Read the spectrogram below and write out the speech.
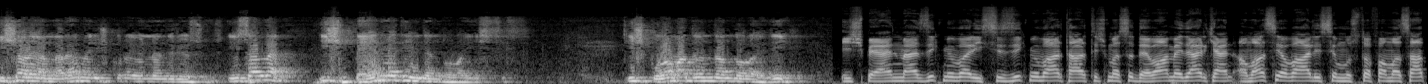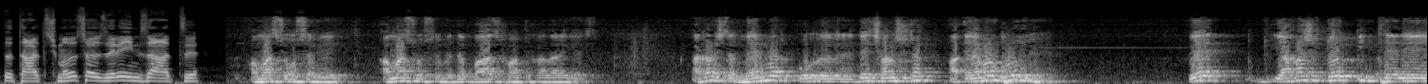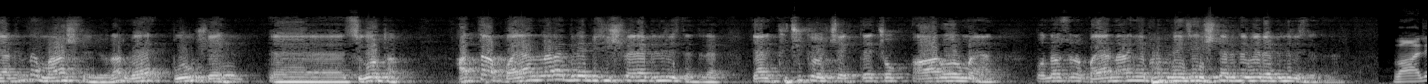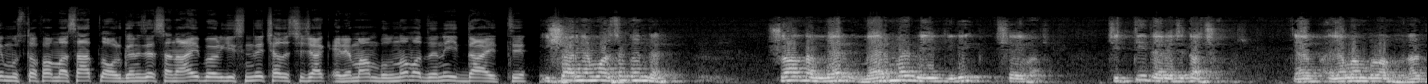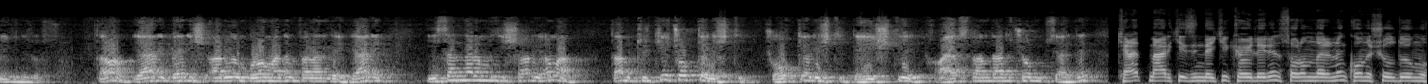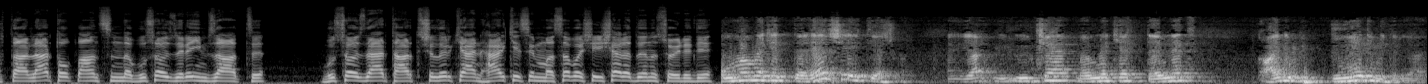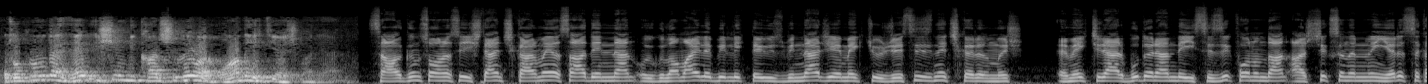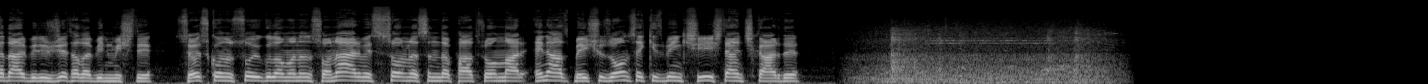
İş arayanları hemen iş kura yönlendiriyorsunuz. İnsanlar iş beğenmediğinden dolayı işsiz. İş bulamadığından dolayı değil. İş beğenmezlik mi var, işsizlik mi var tartışması devam ederken Amasya valisi Mustafa Masatlı tartışmalı sözlere imza attı. Amasya Oseba'ya gitti. Amasya Oseba'da bazı fabrikalara gezdim. Arkadaşlar mermer o, e, de çalışacak eleman bulunmuyor. Ve yaklaşık 4000 TL'ye yakında maaş veriyorlar ve bu şey e, sigorta. Hatta bayanlara bile biz iş verebiliriz dediler. Yani küçük ölçekte çok ağır olmayan ondan sonra bayanların yapabileceği işleri de verebiliriz dediler. Vali Mustafa Masatlı organize sanayi bölgesinde çalışacak eleman bulunamadığını iddia etti. İş arayan varsa gönder. Şu anda mer, mermerle ilgili şey var. Ciddi derecede açık var. Yani eleman bulamıyorlar bilginiz olsun. Tamam yani ben iş arıyorum bulamadım falan değil. Yani insanlarımız iş arıyor ama tabii Türkiye çok gelişti. Çok gelişti, değişti. Hayat standartı çok yükseldi. Kent merkezindeki köylerin sorunlarının konuşulduğu muhtarlar toplantısında bu sözlere imza attı. Bu sözler tartışılırken herkesin masa başı iş aradığını söyledi. Bu memlekette her şeye ihtiyaç var. Ya ülke, memleket, devlet aynı bir bünye gibidir yani. Toplumda her işin bir karşılığı var. Ona da ihtiyaç var yani. Salgın sonrası işten çıkarma yasağı denilen uygulamayla birlikte yüz binlerce emekçi ücretsiz izne çıkarılmış. Emekçiler bu dönemde işsizlik fonundan açlık sınırının yarısı kadar bir ücret alabilmişti. Söz konusu uygulamanın sona ermesi sonrasında patronlar en az 518 bin kişiyi işten çıkardı.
